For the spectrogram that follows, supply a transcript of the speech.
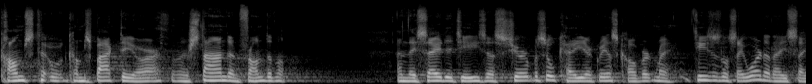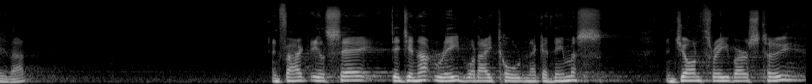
comes, to, comes back to earth and they're standing in front of them. And they say to Jesus, Sure, it was okay, your grace covered me. Jesus will say, Where did I say that? In fact, he'll say, Did you not read what I told Nicodemus in John 3, verse 2?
